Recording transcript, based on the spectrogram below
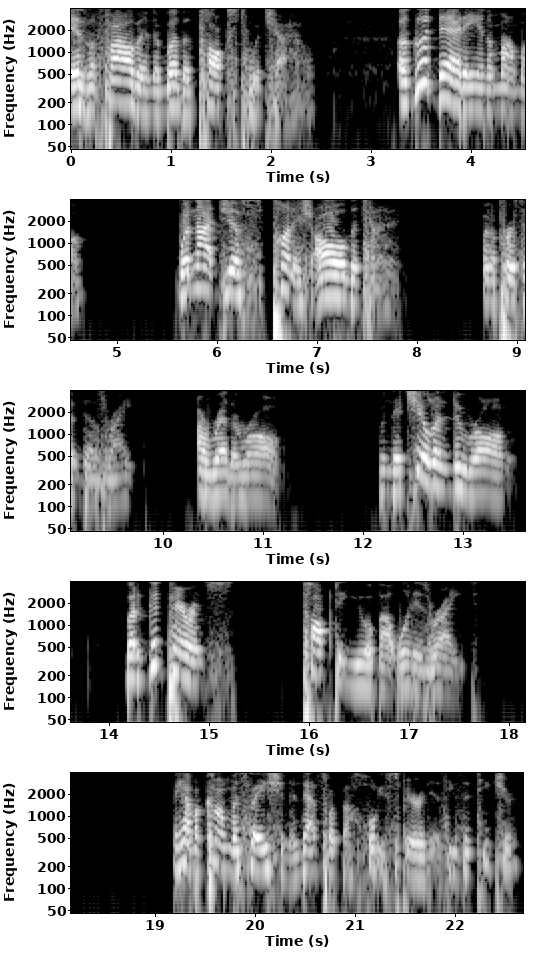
as a father and a mother talks to a child. A good daddy and a mama will not just punish all the time when a person does right, or rather wrong. When their children do wrong. But good parents talk to you about what is right. They have a conversation, and that's what the Holy Spirit is. He's a teacher.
